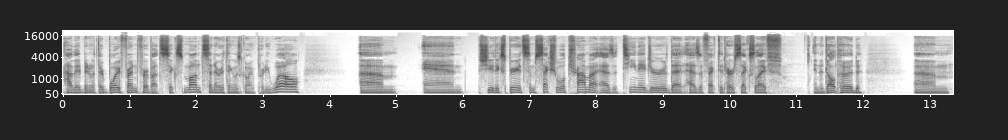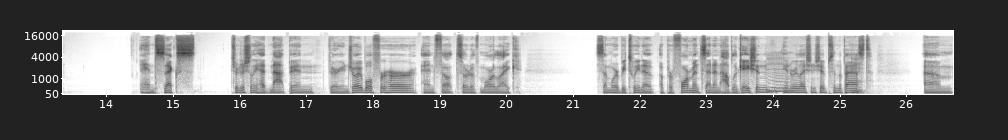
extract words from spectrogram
how they'd been with their boyfriend for about six months and everything was going pretty well. Um, and she had experienced some sexual trauma as a teenager that has affected her sex life in adulthood. Um, and sex traditionally had not been very enjoyable for her and felt sort of more like somewhere between a, a performance and an obligation Mm. in relationships in the past. Um,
